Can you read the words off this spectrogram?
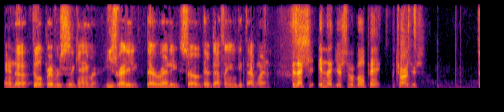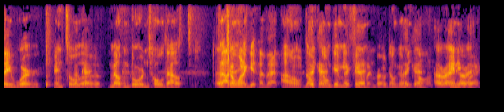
And uh, Philip Rivers is a gamer. He's ready. They're ready. So they're definitely gonna get that win. Is that isn't that your Super Bowl pick? The Chargers. They were until Okay. uh, Melvin Gordon's holdout. But I don't want to get into that. I don't don't Okay. don't get me Okay. fuming, bro. Don't get me going. All right. Anyway, All right.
